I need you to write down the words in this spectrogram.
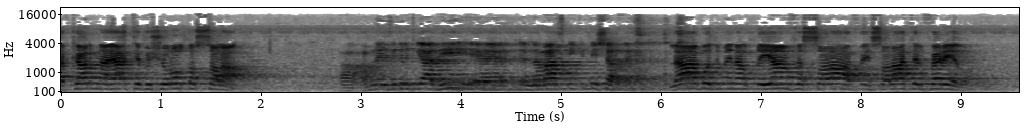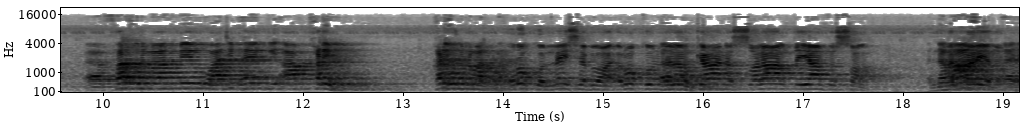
ذكرنا يأتي بشروط الصلاة हाँ, हमने जिक्र किया अभी अ, नमाज की कितनी शर्त है لابد من القيام في الصلاة في صلاة الفريضة अ, फर्ज नमाज में वाजिब है कि आप खड़े हो खड़े होकर नमाज पढ़ें ركن ليس بواجب ركن من أركان الصلاة القيام في الصلاة नमाज फरीदा। है।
